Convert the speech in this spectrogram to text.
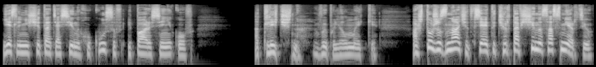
если не считать осиных укусов и пары синяков. «Отлично!» — выпалил Мэкки. «А что же значит вся эта чертовщина со смертью?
